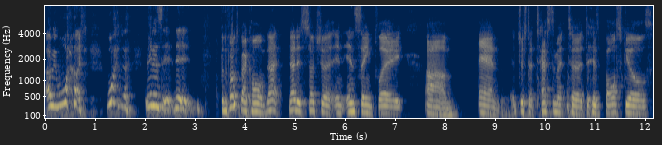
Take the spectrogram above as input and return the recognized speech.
I mean what what it is it, it, for the folks back home that that is such a, an insane play. Um and just a testament to to his ball skills.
